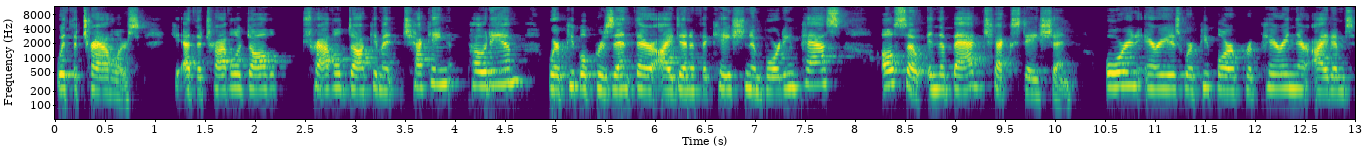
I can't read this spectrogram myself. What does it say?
with the travelers. At the traveler travel document checking podium where people present their identification and boarding pass. Also in the bag check station or in areas where people are preparing their items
